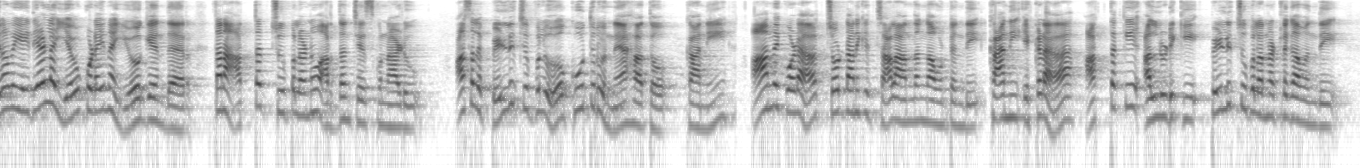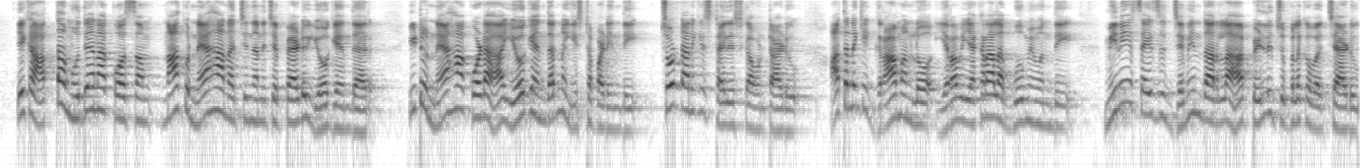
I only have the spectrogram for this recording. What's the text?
ఇరవై ఐదేళ్ళ యువకుడైన యోగేందర్ తన అత్త చూపులను అర్థం చేసుకున్నాడు. అసలు పెళ్ళి చూపులు కూతురు నేహాతో కానీ ఆమె కూడా చూడడానికి చాలా అందంగా ఉంటుంది. కానీ ఇక్కడ అత్తకి అల్లుడికి పెళ్ళి చూపులు అన్నట్లుగా ఉంది. ఇక అత్త ముదేనా కోసం నాకు నేహా నచ్చిందని చెప్పాడు యోగేందర్. ఇటు నేహా కూడా యోగేందర్ను ఇష్టపడింది. చూడటానికి స్టైలిష్గా ఉంటాడు. అతనికి గ్రామంలో ఇరవై ఎకరాల భూమి ఉంది. మినీ సైజు జమీందార్ల పెళ్ళి చూపులకు వచ్చాడు.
